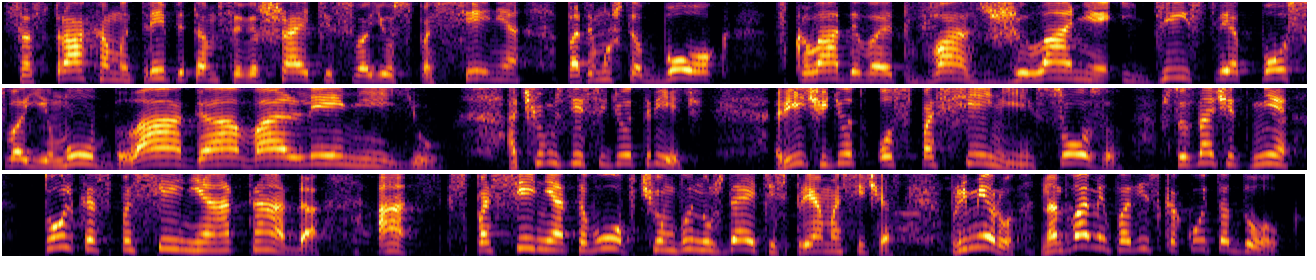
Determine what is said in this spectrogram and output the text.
со страхом и трепетом совершайте свое спасение, потому что Бог вкладывает в вас желание и действия по своему благоволению. О чем здесь идет речь? Речь идет о спасении, созу, что значит не только спасение от ада, а спасение от того, в чем вы нуждаетесь прямо сейчас. К примеру, над вами повис какой-то долг.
